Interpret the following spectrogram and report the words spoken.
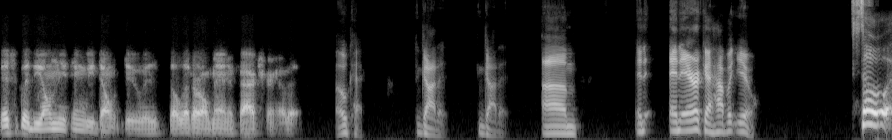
basically the only thing we don't do is the literal manufacturing of it. Okay, got it, got it. Um, and and Erica, how about you? So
